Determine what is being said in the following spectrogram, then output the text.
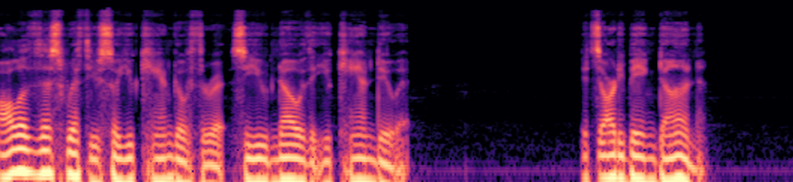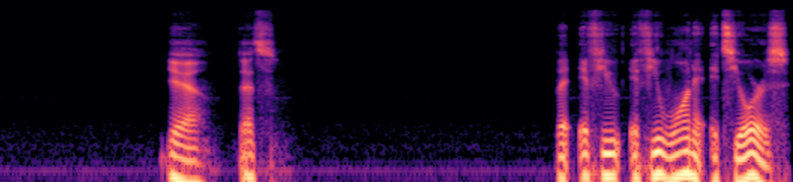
all of this with you so you can go through it, so you know that you can do it. It's already being done. Yeah. That's But if you if you want it, it's yours.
